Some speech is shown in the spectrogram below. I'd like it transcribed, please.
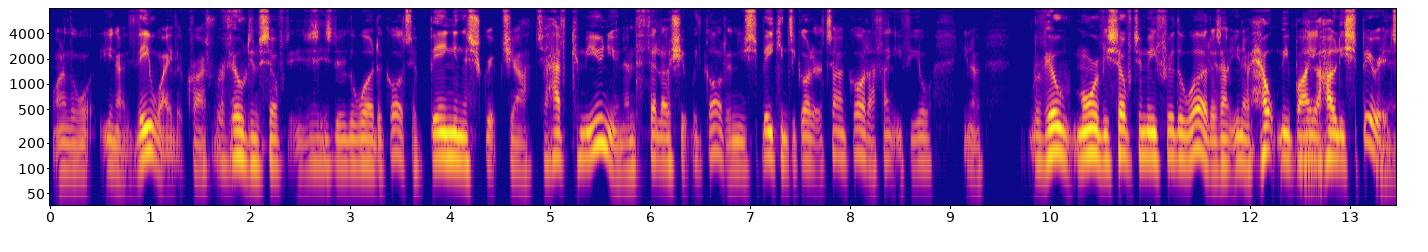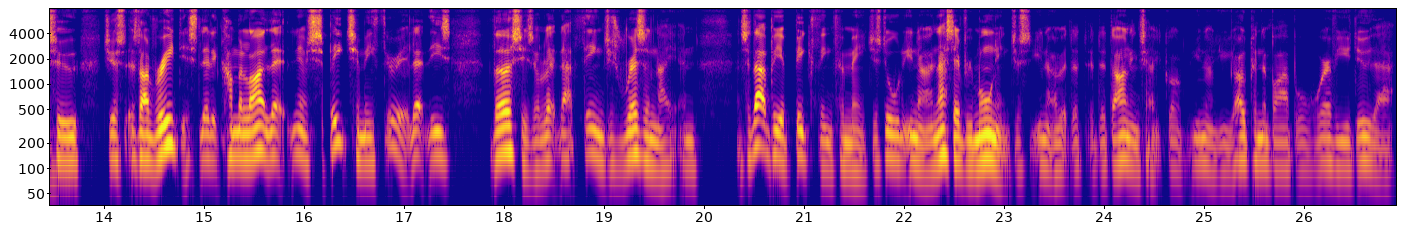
one of the you know the way that Christ revealed Himself is, is through the Word of God. So being in the Scripture to have communion and fellowship with God, and you're speaking to God at the time. God, I thank you for your you know reveal more of yourself to me through the word as I, you know help me by your holy spirit yeah. to just as i read this let it come alive let you know speak to me through it let these verses or let that thing just resonate and and so that'd be a big thing for me just all you know and that's every morning just you know at the, at the dining table god you know you open the bible wherever you do that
